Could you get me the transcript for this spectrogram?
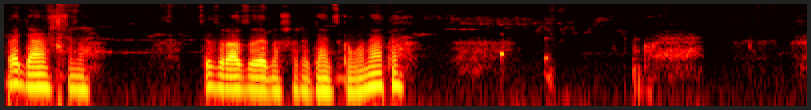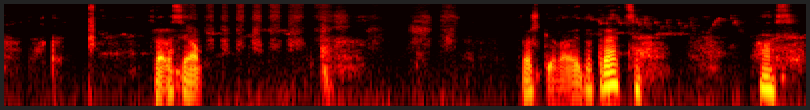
Радянщина. Це зразу видно, що радянська монета. Так. Зараз я трошки навіть дотреться. Ось.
